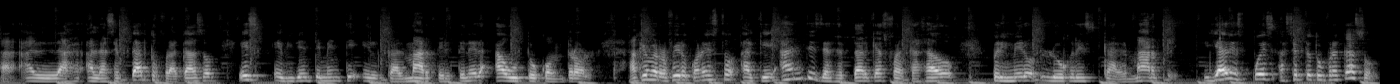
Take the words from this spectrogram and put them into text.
al aceptar tu fracaso es evidentemente el calmarte, el tener autocontrol. ¿A qué me refiero con esto? A que antes de aceptar que has fracasado, primero logres calmarte y ya después acepta tu fracaso.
